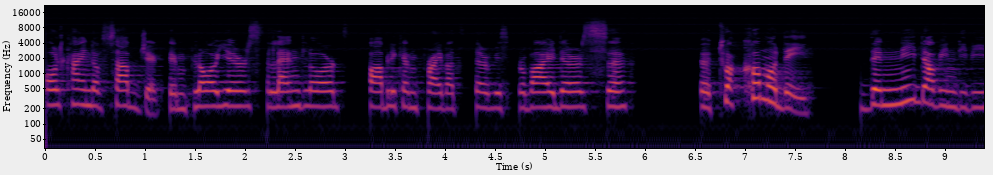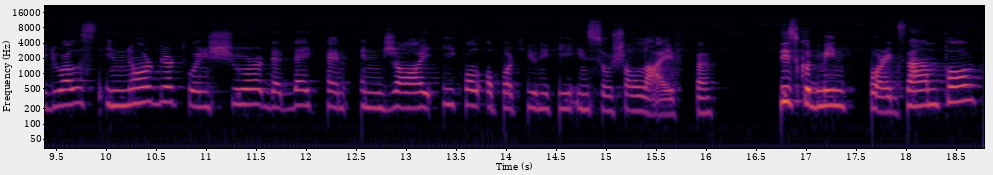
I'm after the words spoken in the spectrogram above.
all kind of subjects, employers, landlords, public and private service providers, uh, uh, to accommodate the need of individuals in order to ensure that they can enjoy equal opportunity in social life. This could mean, for example,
